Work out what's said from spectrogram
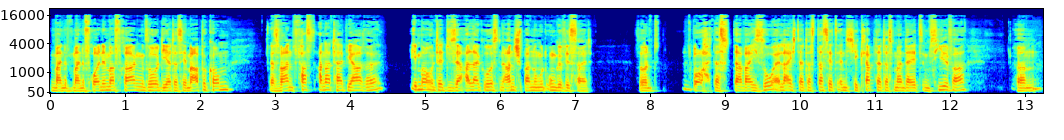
meine, meine Freundin mal fragen, so, die hat das immer abbekommen. Das waren fast anderthalb Jahre immer unter dieser allergrößten Anspannung und Ungewissheit. So, und boah, das, da war ich so erleichtert, dass das jetzt endlich geklappt hat, dass man da jetzt im Ziel war. Ähm,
